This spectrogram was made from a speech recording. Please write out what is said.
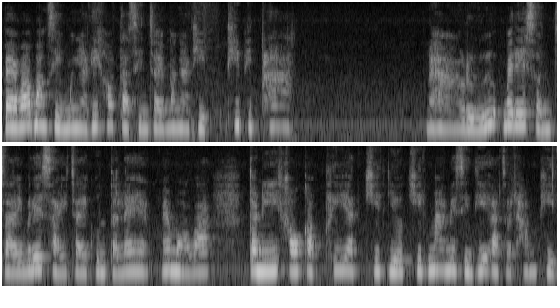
แปลว่าบางสิ่งบางอย่างที่เขาตัดสินใจบางอย่างที่ที่ผิดพลาดนะคะหรือไม่ได้สนใจไม่ได้ใส่ใจคุณแต่แรกแม่หมอว่า ตอนนี้เขากลับเครียดคิดเยอะคิดมากในสิ่งที่อาจจะทำผิด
